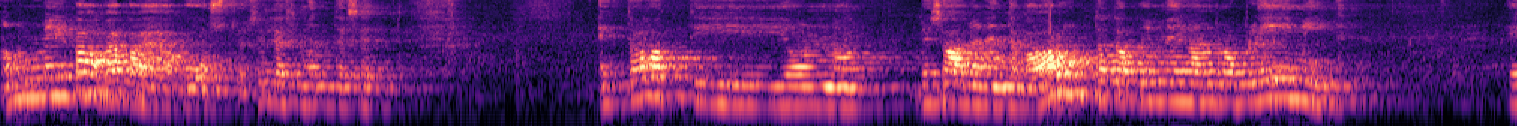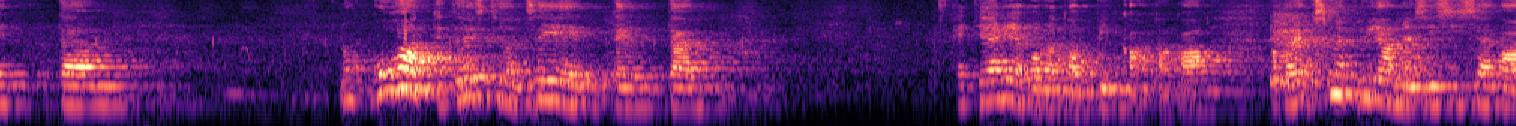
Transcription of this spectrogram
on meil ka väga hea koostöö selles mõttes, et, et alati on nad me saame nendega arutada, kui meil on probleemid. et äh, noh, kohati tõesti on see, et, et et järjekorrad on pikad, aga, aga eks me püüame siis ise ka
